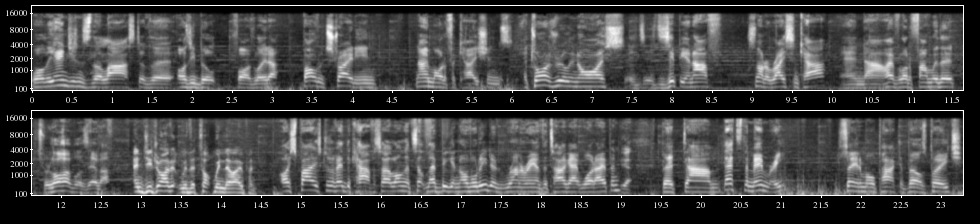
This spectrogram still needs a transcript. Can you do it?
Well, the engine's the last of the Aussie built 5 litre, bolted straight in, no modifications. It drives really nice, it's, it's zippy enough, it's not a racing car, and uh, I have a lot of fun with it. It's reliable as ever. And do you drive it with the top window open? I suppose because I've had the car for so long, it's not that big a novelty to run around with the tailgate wide open. Yeah. But um, that's the memory, seeing them all parked at Bells Beach.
